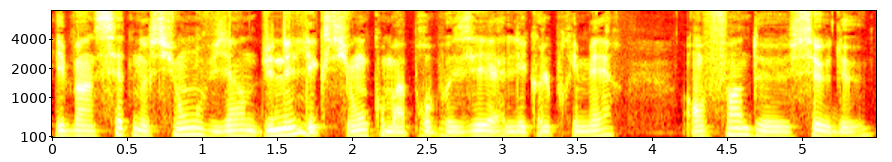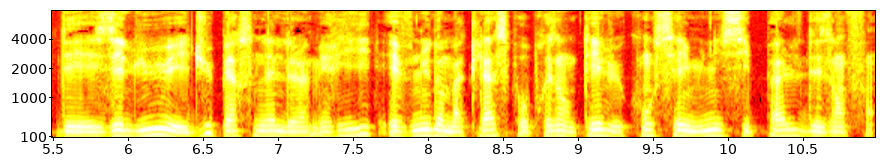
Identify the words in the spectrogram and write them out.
Eh ben cette notion vient d'une élection qu'on m'a proposée à l'école primaire en fin de CE2. Des élus et du personnel de la mairie est venu dans ma classe pour présenter le conseil municipal des enfants.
